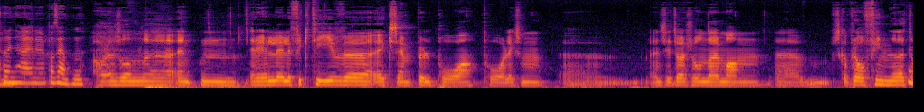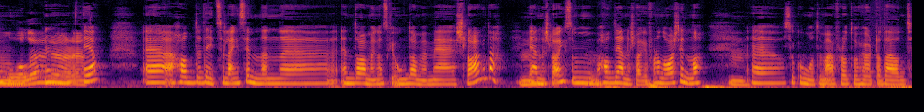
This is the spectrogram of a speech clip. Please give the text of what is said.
til denne pasienten. Har du en sånn uh, enten reell eller fiktiv uh, eksempel på, på liksom en situasjon der man skal prøve å finne dette målet? Eller er det? Ja. Jeg hadde det ikke så lenge siden en, en dame, en ganske ung dame med slag, da. Hjerneslag, som hadde hjerneslaget for noen år siden. da. Eh, og Så kom hun til meg for at hun hørte at jeg hadde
